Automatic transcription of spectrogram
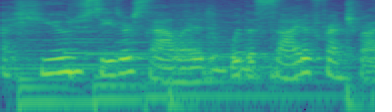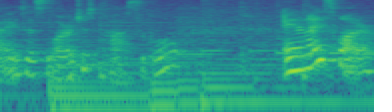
a huge Caesar salad with a side of french fries as large as possible, and ice water.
